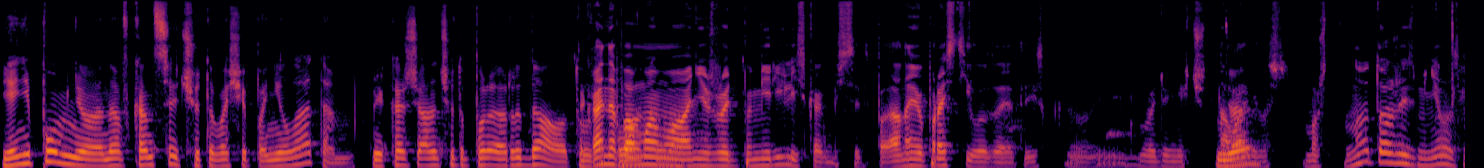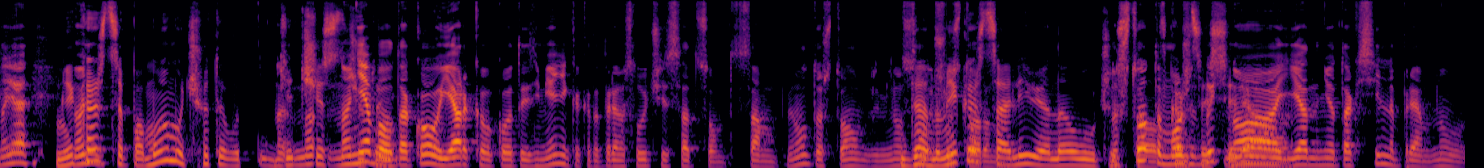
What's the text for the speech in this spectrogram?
я не помню, она в конце что-то вообще поняла там. Мне кажется, она что-то рыдала. Так она, по-моему, они же вроде помирились, как бы с этой- Она ее простила за это. и ну, и Вроде у них что-то Да? наладилось. Может, ну, тоже изменилось. Но я... Мне но кажется, по-моему, что-то вот... Но, я но- честно но не было такого яркого какого-то изменения, как, например, в случае с отцом. Ты сам упомянул то, что он изменился в Да, но мне кажется, сторону. Оливия, она лучше Ну, что-то может быть, сериала. но я на нее так сильно прям, ну,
